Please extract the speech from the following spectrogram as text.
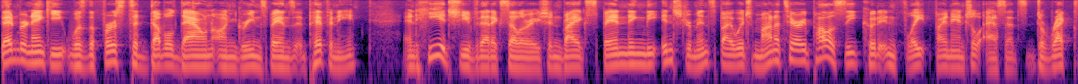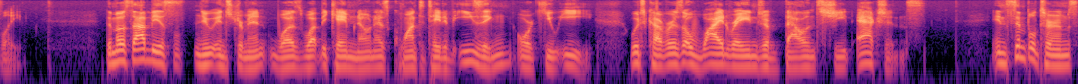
Ben Bernanke was the first to double down on Greenspan's epiphany, and he achieved that acceleration by expanding the instruments by which monetary policy could inflate financial assets directly. The most obvious new instrument was what became known as quantitative easing, or QE, which covers a wide range of balance sheet actions. In simple terms,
